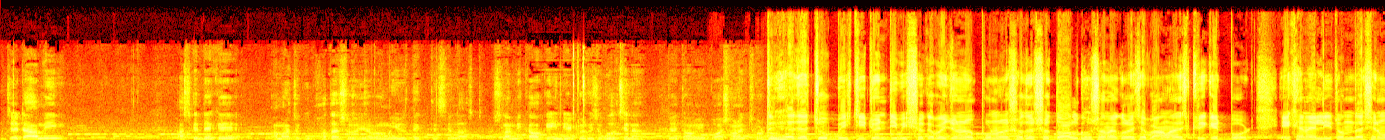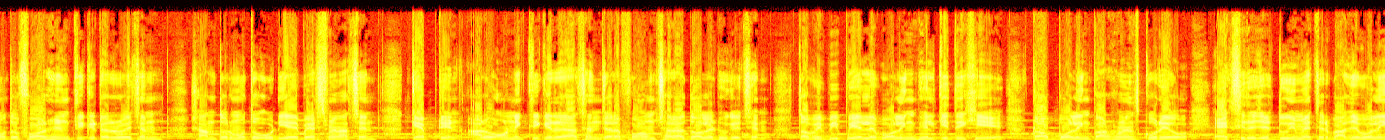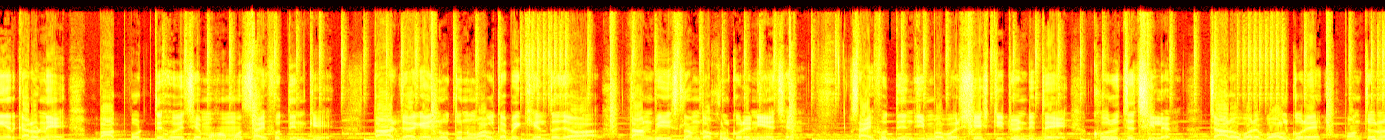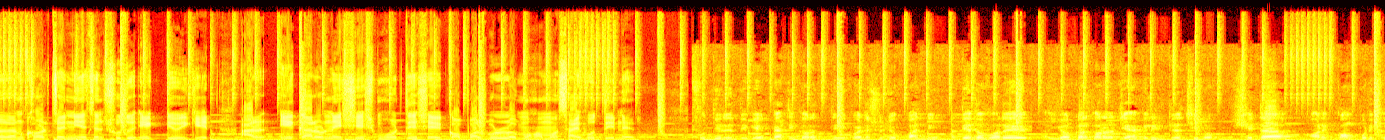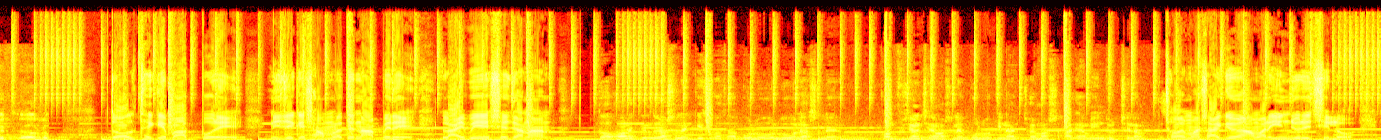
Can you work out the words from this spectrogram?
যেটা আমি আজকে দেখে আমার কাছে খুব হতাশ হই এবং নিউজ দেখতেছি লাস্ট আসলে আমি কাউকে ইন্ডিয়েট করে কিছু বলছি না, যেহেতু আমি বয়স অনেক ছোট। দুই হাজার চব্বিশ টি টোয়েন্টি বিশ্বকাপের জন্য পনেরো সদস্য দল ঘোষণা করেছে বাংলাদেশ ক্রিকেট বোর্ড। এখানে লিটন দাসের মতো ফরহ্যান্ড ক্রিকেটার রয়েছেন, শান্তর মতো ওডিআই ব্যাটসম্যান আছেন ক্যাপ্টেন আরও অনেক ক্রিকেটার আছেন যারা ফর্ম ছাড়া দলে ঢুকেছেন। তবে বিপিএলে বোলিং ভেলকি দেখিয়ে টপ বোলিং পারফরমেন্স করেও এক সিরিজের দুই ম্যাচের বাজে বোলিংয়ের কারণে বাদ পড়তে হয়েছে মোহাম্মদ সাইফুদ্দিনকে। তার জায়গায় নতুন ওয়ার্ল্ড কাপে খেলতে যাওয়া তানবীর ইসলাম দখল করে নিয়েছেন। সাইফুদ্দিন জিম্বাবুয়ের শেষ টি টোয়েন্টিতে খরুচে ছিলেন। চার ওভারে বল করে পঞ্চান্ন রান খরচায় নিয়েছেন শুধু একটি উইকেট। আর এ কারণে শেষ মুহূর্তে এসে কপাল পড়ল মোহাম্মদ সাইফুদ্দিনের। ফুদ্দিনের দিকে ব্যাটিং করার তিনি খুব একটা সুযোগ পাননি। ডেথ ওভারে ইয়র্কার করার যে অ্যাবিলিটিটা ছিল সেটা অনেক কম পরীক্ষিত দল থেকে বাদ পড়ে নিজেকে সামলাতে না পেরে লাইভে এসে জানান তো অনেকদিন ধরে আসলে কিছু কথা বলব বলব বলে আসলে কনফিউশন ছিলাম, আসলে বলব কি না ছয় মাস আগে আমি ইনজুর ছিলাম। ছয় মাস আগেও আমার ইনজুরি ছিল।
